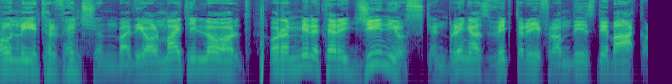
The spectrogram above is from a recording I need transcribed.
Only intervention by the Almighty Lord or a military genius can bring us victory from this debacle.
